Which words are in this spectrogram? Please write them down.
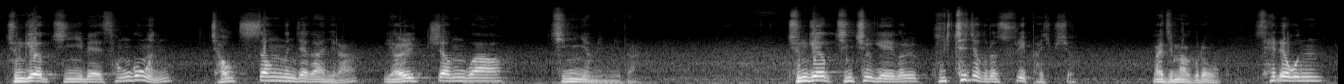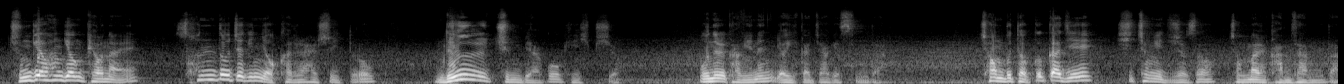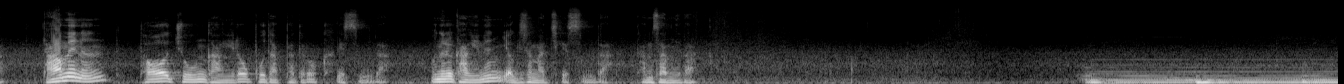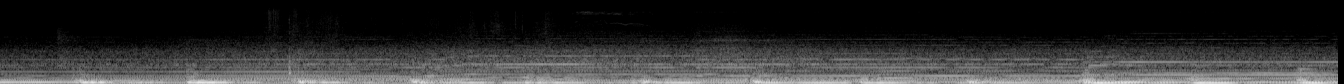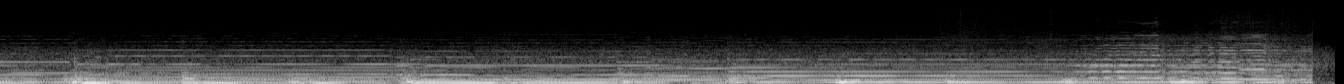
중개업 진입의 성공은 적성 문제가 아니라 열정과 집념입니다. 중개업 진출 계획을 구체적으로 수립하십시오. 마지막으로 새로운 중개 환경 변화에 선도적인 역할을 할 수 있도록 늘 준비하고 계십시오. 오늘 강의는 여기까지 하겠습니다. 처음부터 끝까지 시청해 주셔서 정말 감사합니다. 다음에는 더 좋은 강의로 보답하도록 하겠습니다. 오늘 강의는 여기서 마치겠습니다. 감사합니다.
